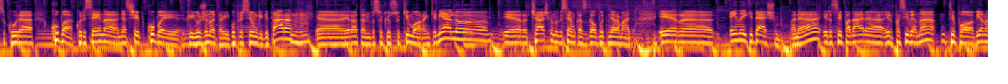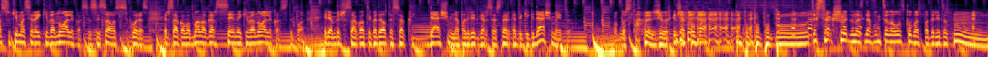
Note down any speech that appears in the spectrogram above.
sukūrė kubą, kuris eina, nes šiaip kubai, kai jūs žinote, jeigu prisijungia gitarą, mhm. e, yra ten visokių sukimo rankinėlių ir čia aiškinu visiems, kas galbūt nėra matę. Ir e, eina iki 10, ne? Ir jisai padarė, ir pasi viena, tipo, vienas sukimas yra iki 11, jisai savo susikūręs. Ir sako, va, mano garsas eina iki 11, tipo. Ir jam bišas sako, tai kodėl tiesiog 10 nepadaryti garsesnį ir kad iki 10 eitų. O bus tavo žiūri, ta kuba. Pu, pu, pu. Tiesiog šudinas, nefunkcionalus kubas padarytas. Hmm.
